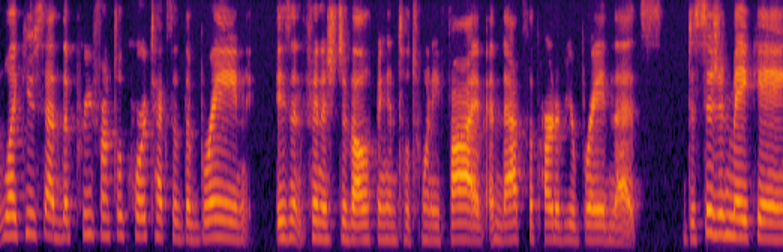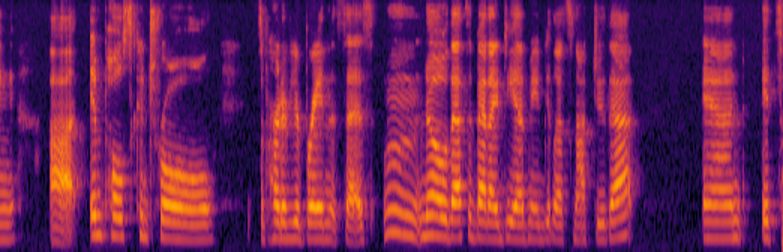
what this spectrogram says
like you said the prefrontal cortex of the brain isn't finished developing until 25 and that's the part of your brain that's decision making, uh, impulse control. It's a part of your brain that says, mm, "No, that's a bad idea. Maybe let's not do that." And it's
